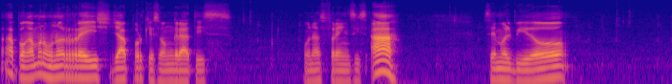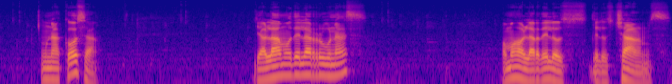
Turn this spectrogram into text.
Ah, pongámonos unos Rage ya porque son gratis. Unas Frenzies. ¡Ah! Se me olvidó una cosa. Ya hablamos de las runas. Vamos a hablar de los, de los charms.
